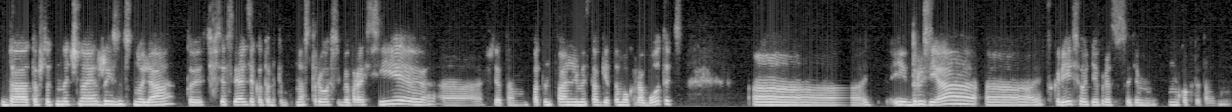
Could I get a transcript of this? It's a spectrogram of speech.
да, то, что ты начинаешь жизнь с нуля, то есть все связи, которые ты настроил себе в России, а, все там потенциальные места, где ты мог работать, а, и друзья, скорее всего, тебе придется с этим, ну, как-то там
